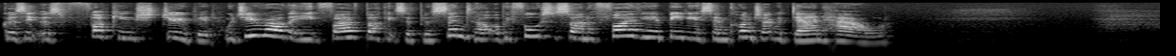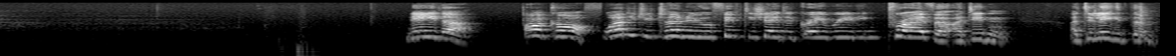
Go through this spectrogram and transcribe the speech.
Because it was fucking stupid. Would you rather eat five buckets of placenta or be forced to sign a five-year BDSM contract with Dan Howell? Neither. Fuck off. Why did you turn your Fifty Shades of Grey reading private? I didn't. I deleted them.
